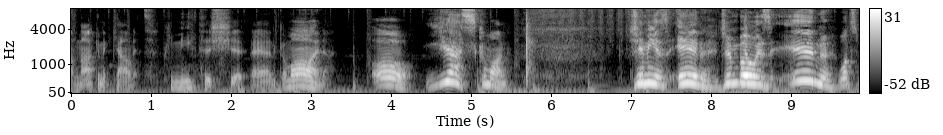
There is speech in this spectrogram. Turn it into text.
I'm not going to count it. We need this shit, man. Come on. Oh, yes, come on. Jimmy is in. Jimbo is in. What's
